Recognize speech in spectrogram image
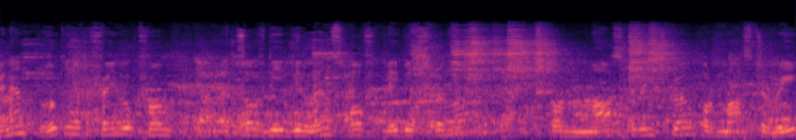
and then looking at the framework from sort of the, the lens of maybe a Scrum Master or mastering Scrum or mastery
